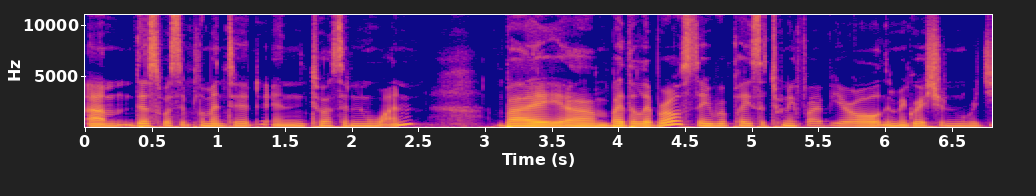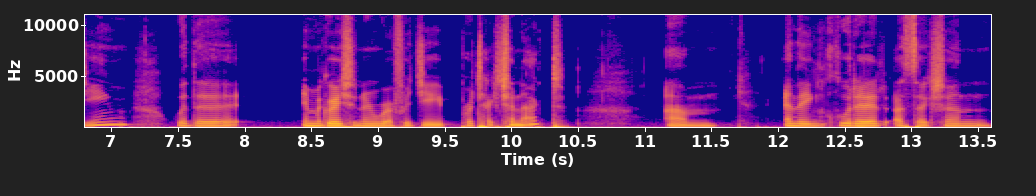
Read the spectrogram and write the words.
Um, this was implemented in 2001 by by the liberals. They replaced the 25 year old immigration regime with the Immigration and Refugee Protection Act, and they included a section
